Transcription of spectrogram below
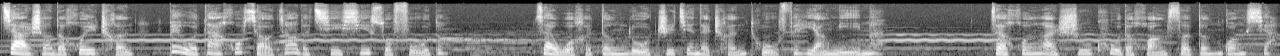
架上的灰尘被我大呼小叫的气息所浮动，在我和登录之间的尘土飞扬弥漫，在昏暗书库的黄色灯光下，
